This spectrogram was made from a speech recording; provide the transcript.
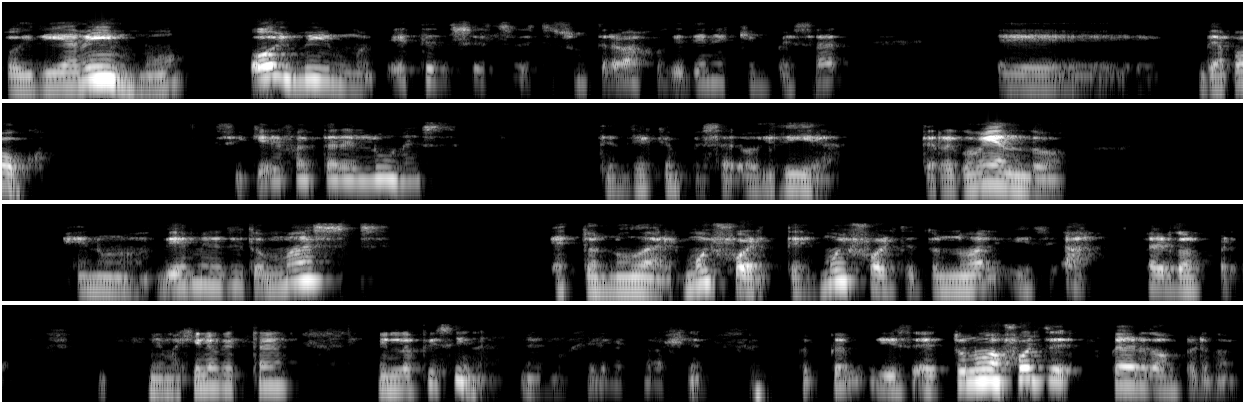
hoy día mismo, hoy mismo, este, este, es un trabajo que tienes que empezar eh, de a poco. Si quieres faltar el lunes, tendrías que empezar hoy día. Te recomiendo en unos 10 minutitos más estornudar, muy fuerte, muy fuerte estornudar y decir, ah, perdón, perdón. Me imagino que está en la oficina. Me imagino que. Y dice, estornuda fuerte, perdón, perdón.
